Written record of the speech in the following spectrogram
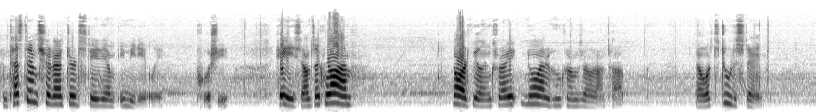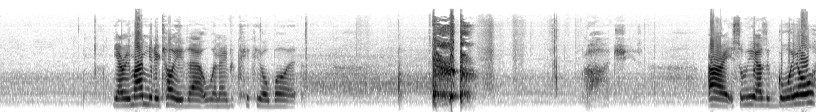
Contestants should enter the stadium immediately. Pushy. Hey, sounds like on. No hard feelings, right? No matter who comes out on top. Now let's do this thing. Yeah, remind me to tell you that when I kick your butt. Ah, oh, jeez. Alright, so he has a Goyle.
